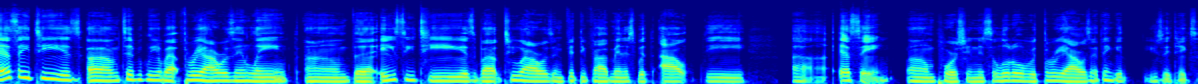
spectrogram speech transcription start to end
SAT is um, typically about three hours in length. Um, the ACT is about two hours and 55 minutes without the uh, essay um, portion. It's a little over three hours. I think it usually takes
